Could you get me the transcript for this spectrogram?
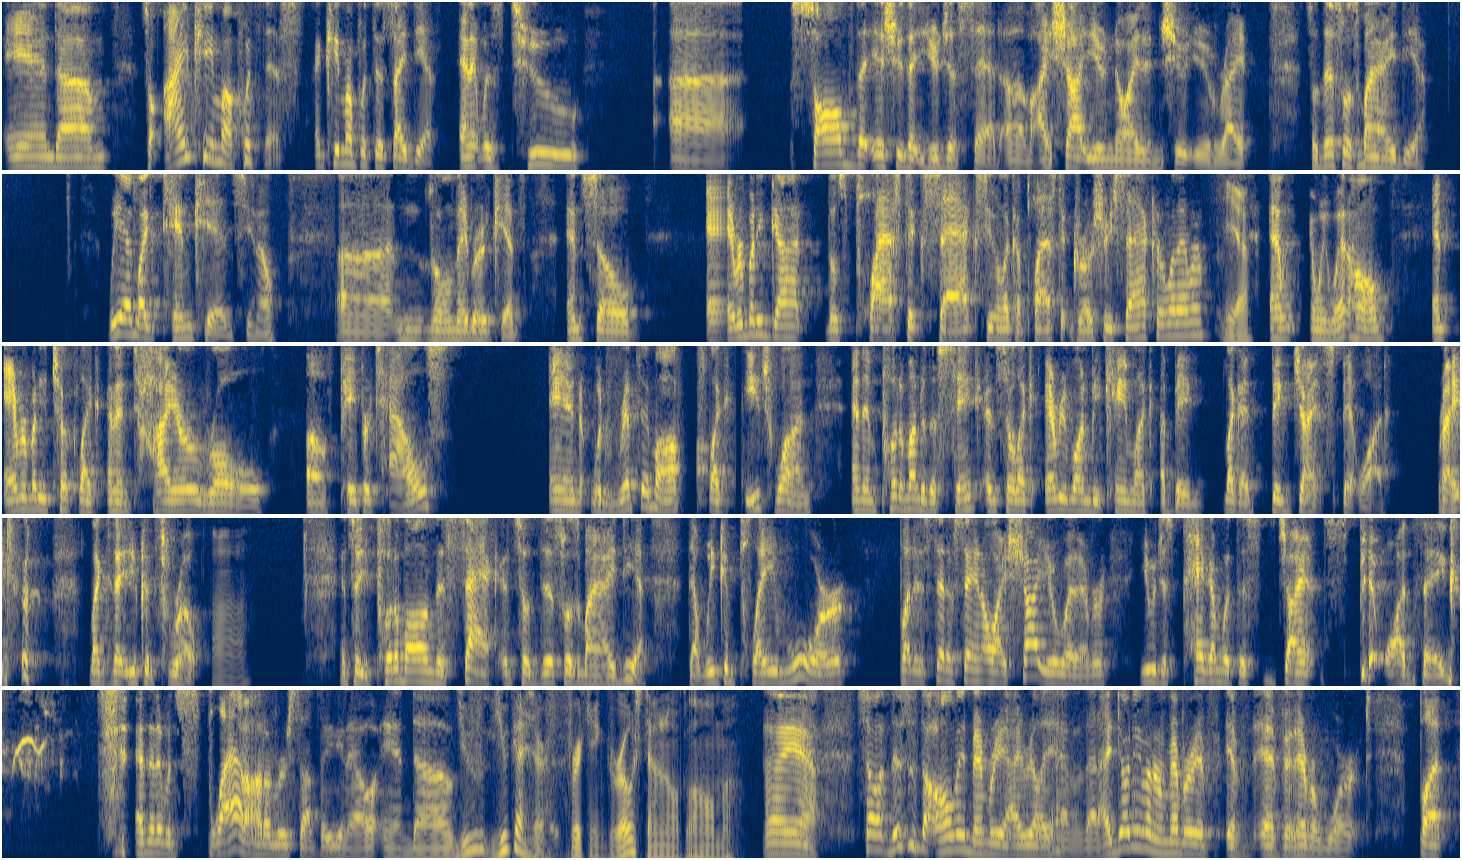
and um, so I came up with this. I came up with this idea, and it was to uh, solve the issue that you just said of I shot you, no, I didn't shoot you, right? So this was my idea. We had like 10 kids, you know, uh, little neighborhood kids. And so everybody got those plastic sacks, you know, like a plastic grocery sack or whatever. Yeah. And, and we went home and everybody took like an entire roll of paper towels and would rip them off like each one and then put them under the sink. And so like everyone became like a big, like a big giant spit wad, right? like that you could throw. Uh-huh. And so you put them all in this sack. And so this was my idea that we could play war, but instead of saying, oh, I shot you or whatever, you would just peg them with this giant spit wad thing. and then it would splat on them or something, you know. And um, You you guys are freaking gross down in Oklahoma. Oh yeah. So this is the only memory I really have of that. I don't even remember if if if it ever worked. But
